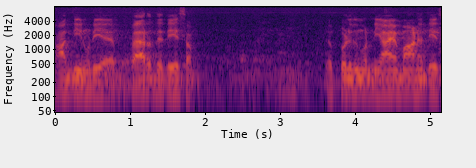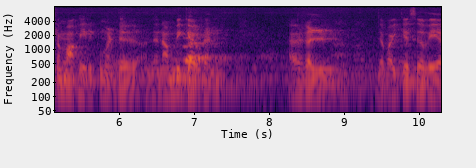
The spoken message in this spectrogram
காந்தியினுடைய பாரத தேசம் எப்பொழுதும் ஒரு நியாயமான தேசமாக இருக்கும் என்று அந்த நம்பிக்கையுடன் அவர்கள் இந்த வைத்திய சேவையை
